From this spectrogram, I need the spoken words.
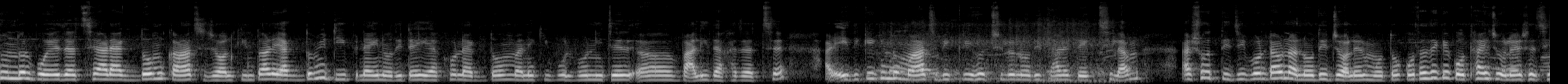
সুন্দর বয়ে যাচ্ছে, আর একদম কাঁচ জল, কিন্তু আর একদমই ডিপ নাই নদীটাই। এখন একদম মানে কি বলব নিচে বালি দেখা যাচ্ছে। আর এদিকে কিন্তু মাছ বিক্রি হচ্ছিল নদীর ধারে, দেখছিলাম। আর সত্যি, জীবনটাও না নদীর জলের মতো। কোথা থেকে কোথায় চলে এসেছি,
